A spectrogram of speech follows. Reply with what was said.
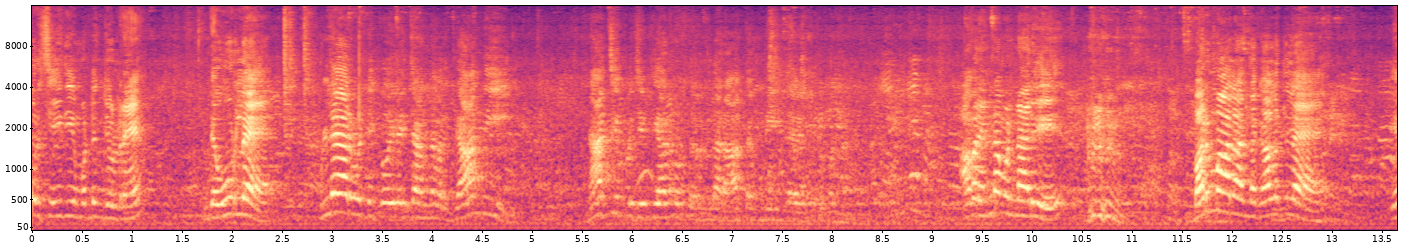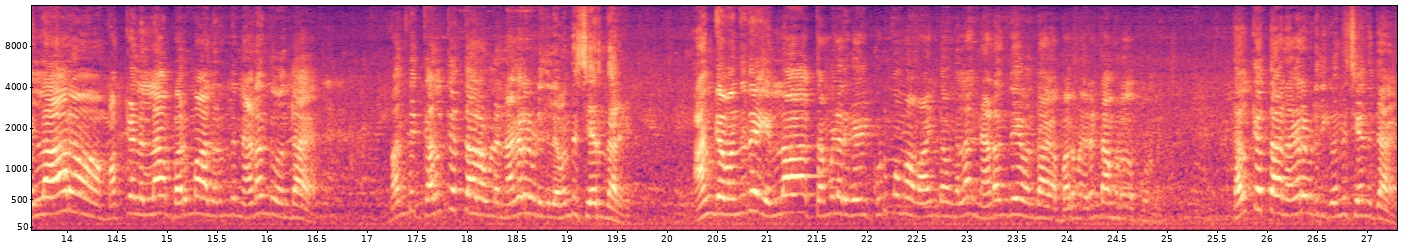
ஒரு செய்தியை மட்டும் சொல்றேன். இந்த ஊர்ல பிள்ளையார்பட்டி கோயிலை சார்ந்தவர் காந்தி நாச்சியப்ப செட்டியார் ஒருத்தர் இருந்தார். ஆத்தங்குடி இந்த இது பண்ணார். அவர் என்ன பண்ணாரு? பர்மால அந்த காலத்துல எல்லாரும் மக்கள் எல்லாம் பர்மால இருந்து நடந்து வந்தாங்க வந்து கல்கத்தாவில் உள்ள நகர விடுதியில் வந்து சேர்ந்தார்கள் அங்கே வந்துதே எல்லா தமிழர்கள் குடும்பமாக வாழ்ந்தவங்கெல்லாம் நடந்தே வந்தாங்க பர்மா இரண்டாம் உலக போன கல்கத்தா நகர விடுதிக்கு வந்து சேர்ந்துட்டாங்க.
